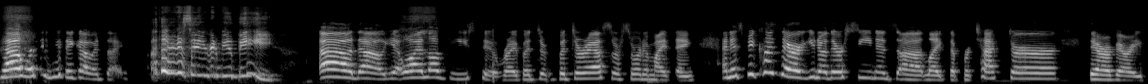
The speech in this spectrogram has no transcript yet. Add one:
no, what did you think I would say? I thought you were going to say you're going to be a bee. Oh no, yeah. Well, I love bees too, right? But but giraffes are sort of my thing, and it's because they're you know they're seen as uh, like the protector. They're very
